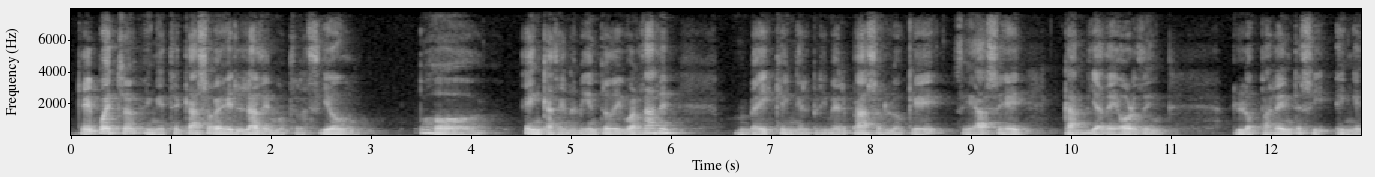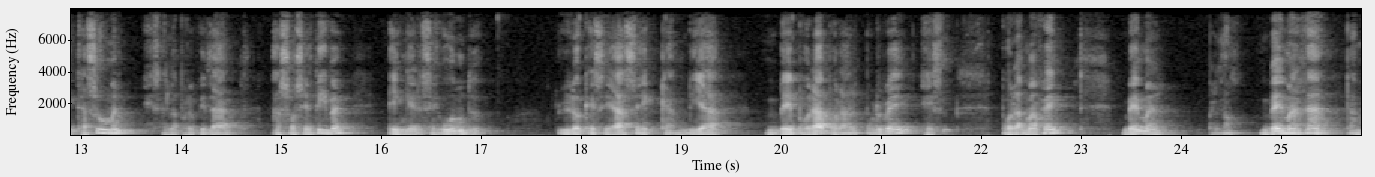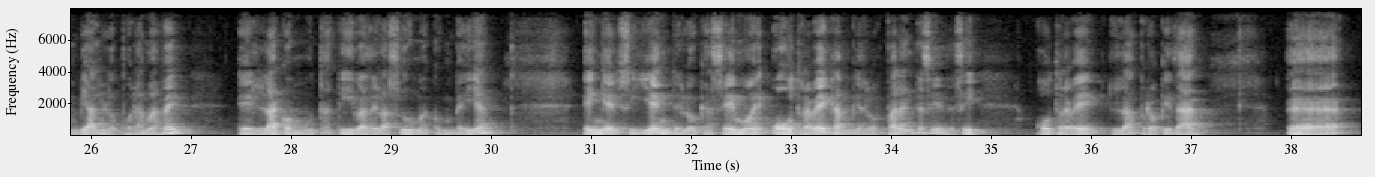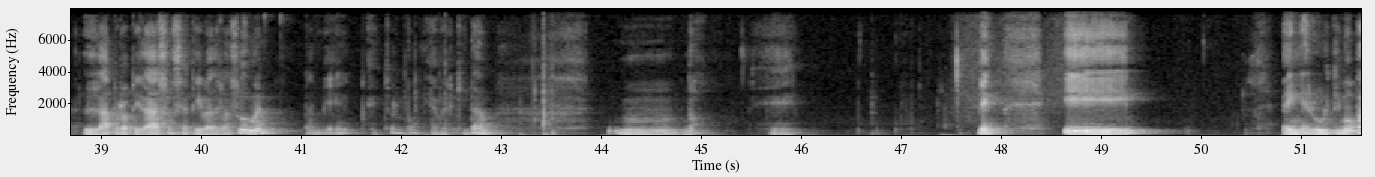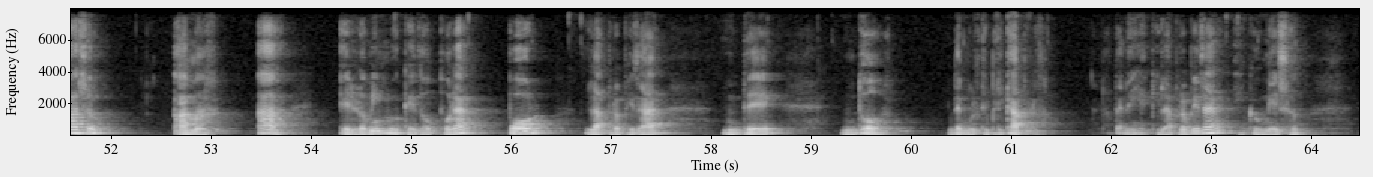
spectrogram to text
que he puesto, en este caso es la demostración por encadenamiento de igualdades. Veis que en el primer paso lo que se hace es cambiar de orden los paréntesis en esta suma, esa es la propiedad asociativa. En el segundo lo que se hace es cambiar B por A por A por B, es por A más B, B más, perdón, B más A, cambiarlo por A más B, es la conmutativa de la suma con B y A. En el siguiente lo que hacemos es otra vez cambiar los paréntesis, es decir, otra vez la propiedad, eh, la propiedad asociativa de la suma. También esto lo podría haber quitado. Mm, no. Eh, bien. Y en el último paso, A más A es lo mismo que 2 por A por la propiedad de 2 de multiplicar, perdón. La tenéis aquí la propiedad y con eso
